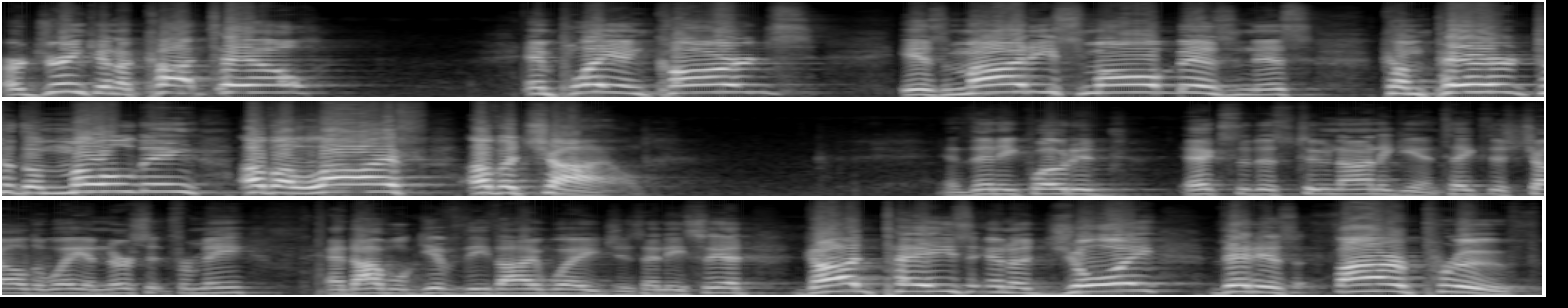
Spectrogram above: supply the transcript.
Or drinking a cocktail and playing cards is mighty small business compared to the molding of a life of a child. And then he quoted Exodus 2 9 again Take this child away and nurse it for me, and I will give thee thy wages. And he said, God pays in a joy that is fireproof,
